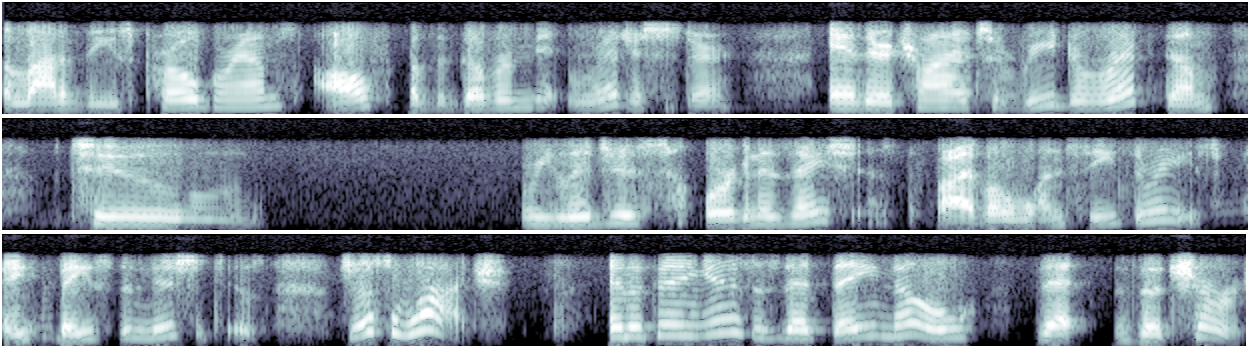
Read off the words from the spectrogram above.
a lot of these programs off of the government register and they're trying to redirect them to religious organizations, the 501c3s, faith based initiatives. Just watch. And the thing is, is that they know that the church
